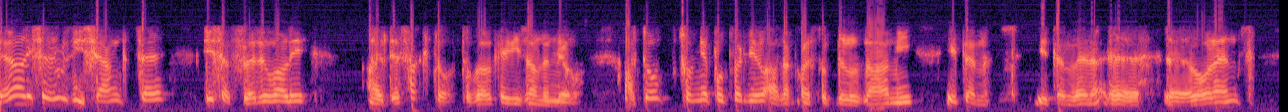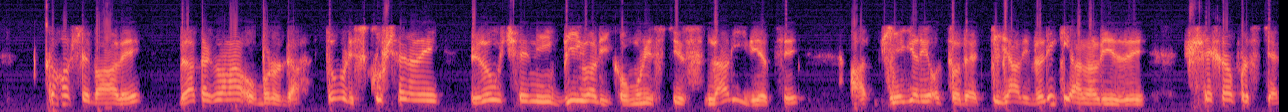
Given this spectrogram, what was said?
dělali se různé sankce, ty se sledovali, ale de facto to velký význam nemělo. A to, co mě potvrdil, a nakonec to bylo známý, i ten, i ten eh, eh, Lorenz, koho se báli, byla takzvaná obroda. To byli zkušený, vyloučený bývalí komunisti, znalí věci a věděli, o co jde. Ti dělali veliké analýzy, všechno prostě.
